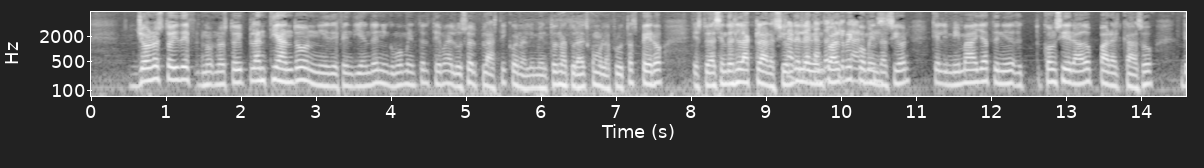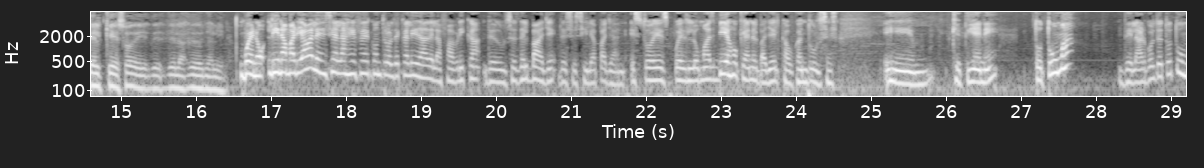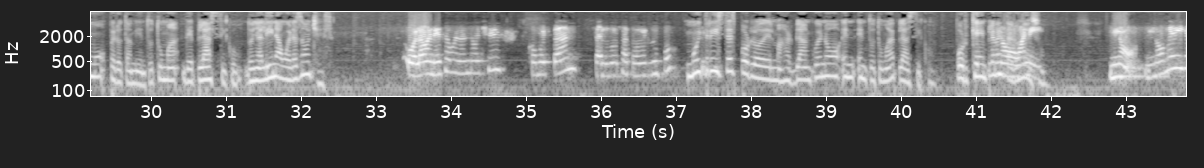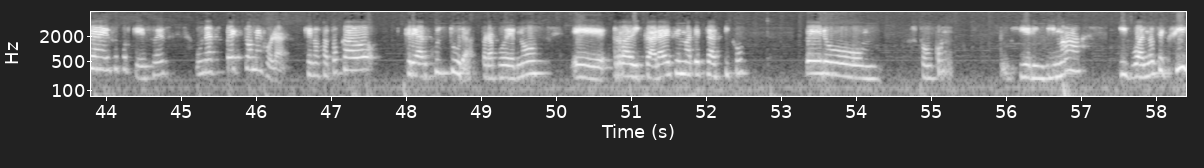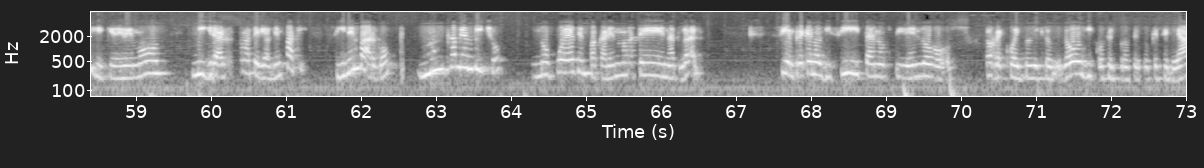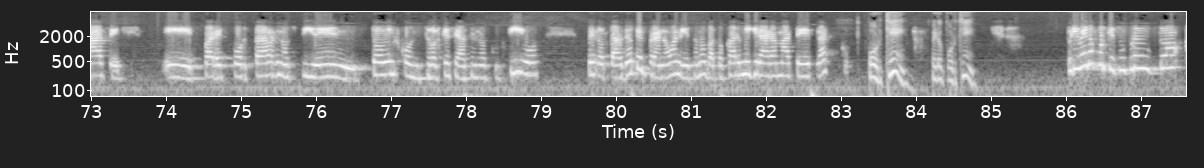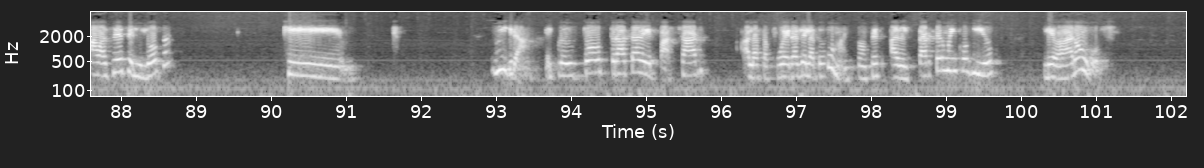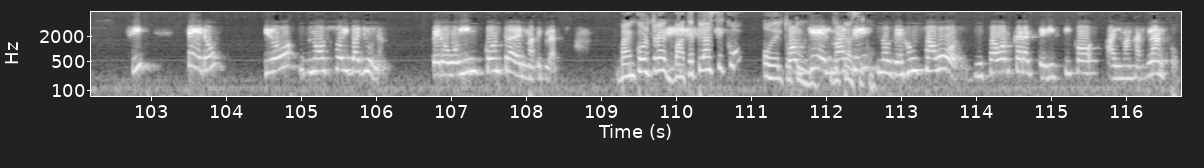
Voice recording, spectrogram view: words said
yo no estoy, def- no, no estoy planteando ni defendiendo en ningún momento el tema del uso del plástico en alimentos naturales como las frutas, pero estoy haciendo es la aclaración Claro, de la eventual pues. recomendación que el INVIMA haya tenido, considerado para el caso del queso de, de- de la, de Doña Lina. Bueno, Lina María Valencia, la jefe de control de calidad de la fábrica de dulces del Valle de Cecilia Payán. Esto es pues lo más viejo que hay en el Valle del Cauca en dulces, eh, que tiene totuma del árbol de totumo, pero también totuma de plástico. Doña Lina, buenas noches. Hola Vanessa, buenas noches. ¿Cómo están? Saludos a todo el grupo. Muy tristes por lo del majar blanco en, en, en totuma de plástico. ¿Por qué implementaron No, eso? No, no me diga eso porque eso es un aspecto a mejorar, que nos ha tocado crear cultura para podernos eh, radicar a ese mate plástico, pero son con y el INVIMA igual nos exige que debemos migrar material de empaque. Sin embargo, nunca me han dicho no puedes empacar en mate natural. Siempre que nos visitan, nos piden los, los recuentos microbiológicos, el proceso que se le hace. Eh, para exportar nos piden todo el control que se hace en los cultivos, pero tarde o temprano, Vanessa, nos va a tocar migrar a mate de plástico. ¿Por qué? ¿Pero por qué? Primero porque es un producto a base de celulosa que migra. El producto trata de pasar a las afueras de la totuma. Entonces, al estar termoencogido, le va a dar hongos. ¿Sí? Pero yo no soy bayuna, pero voy en contra del mate plástico. ¿Va en contra del mate plástico o del totumo? Porque el mate nos deja un sabor, un sabor característico al manjar blanco.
